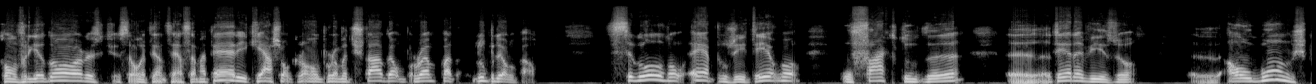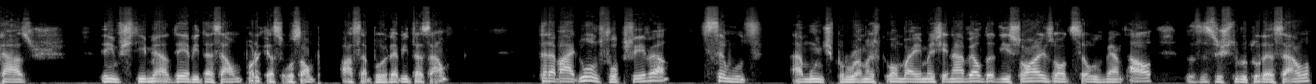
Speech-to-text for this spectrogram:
Com vereadores que estão atentos a essa matéria e que acham que não é um problema de Estado, é um problema do poder local. Segundo, é positivo o facto de uh, ter aviso uh, alguns casos de investimento em habitação, porque a solução passa por habitação, trabalho onde for possível, saúde. Há muitos problemas, como é imaginável, de adições ou de saúde mental, de desestruturação,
